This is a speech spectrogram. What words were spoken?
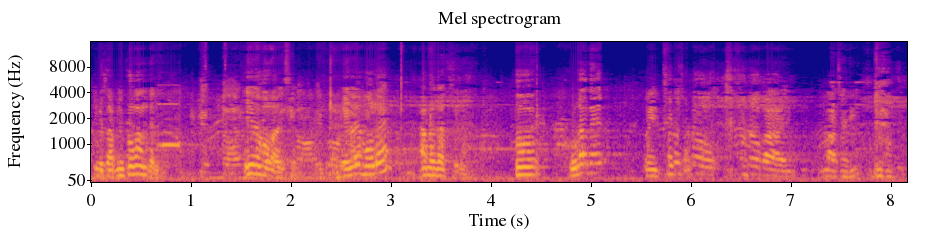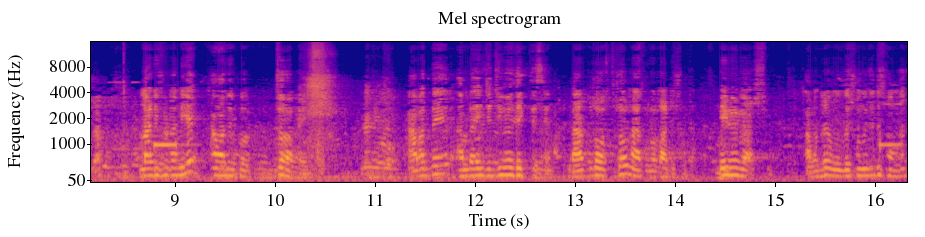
ঠিক আছে, আপনি প্রমাণ দেন। এইভাবে বলা হয়েছে। এভাবে বলে আমরা যাচ্ছি না। তো ওনাদের ওই ছোট ছোট ছোট মাঝারি লাঠি ফোটা নিয়ে আমাদের উপর জড়া আমাদের, আমরা এই যে যেভাবে দেখতেছেন, না কোনো অস্ত্র, না কোনো লাঠি ফোটা এইভাবে আসছি। আমাদের ওদের সঙ্গে যদি সংঘাত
